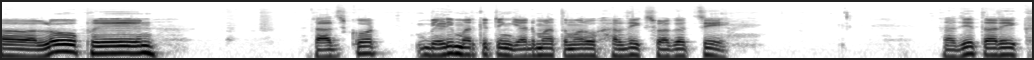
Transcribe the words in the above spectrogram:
Hello friend. Rajkot Bedi marketing યાર્ડમાં તમારું હાર્દિક સ્વાગત છે. આજે તારીખ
